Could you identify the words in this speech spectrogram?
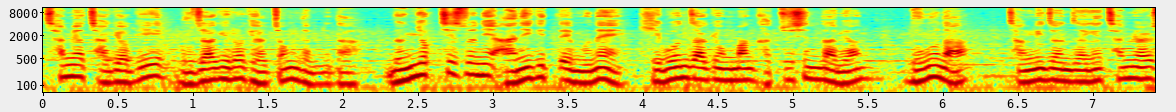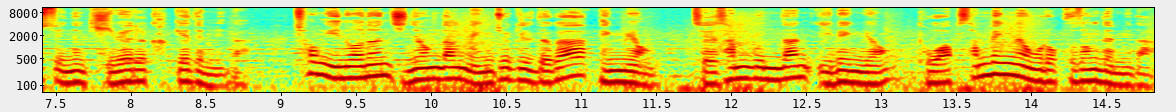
참여 자격이 무작위로 결정됩니다. 능력치 순이 아니기 때문에 기본 자격만 갖추신다면 누구나 장미전쟁에 참여할 수 있는 기회를 갖게 됩니다. 총 인원은 진영당 맹주길드가 100명, 제3군단 200명, 도합 300명으로 구성됩니다.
